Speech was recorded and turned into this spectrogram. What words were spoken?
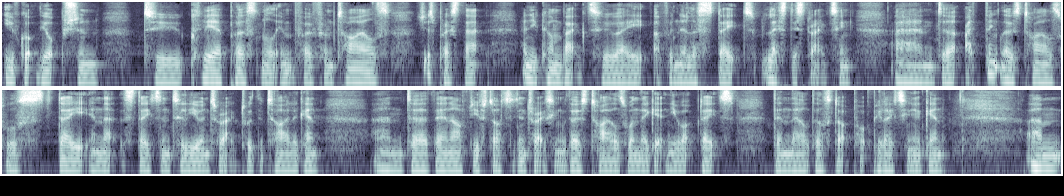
you've got the option to clear personal info from tiles, just press that and you come back to a, a vanilla state, less distracting. And uh, I think those tiles will stay in that state until you interact with the tile again. And uh, then after you've started interacting with those tiles, when they get new updates, then they'll, they'll start populating again. Um,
